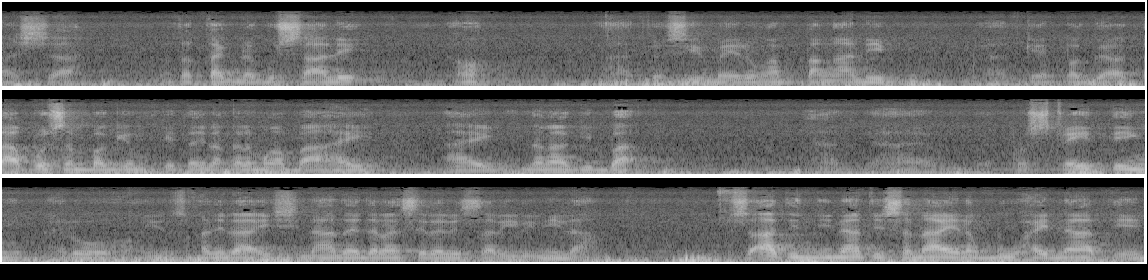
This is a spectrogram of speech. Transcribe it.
mas uh, matatag na gusali. No? At kasi mayroong ang panganib. At kaya pag uh, tapos ng bagyo, makita lang ka ng mga bahay ay nangagiba. At, uh, frustrating, pero yun sa kanila ay sinanay na lang sila sa sarili nila. Sa atin, hindi natin sanayin ang buhay natin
